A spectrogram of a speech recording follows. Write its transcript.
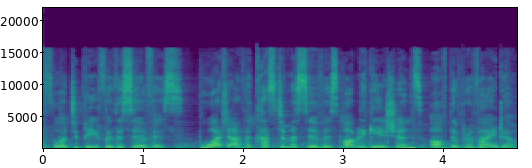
afford to pay for the service? What are the customer service obligations of the provider?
